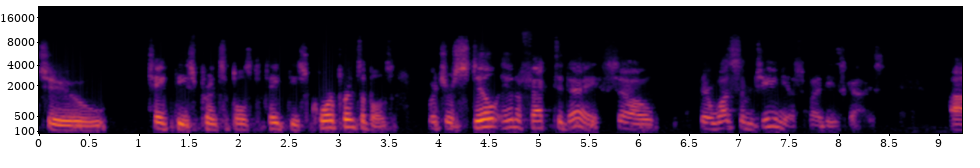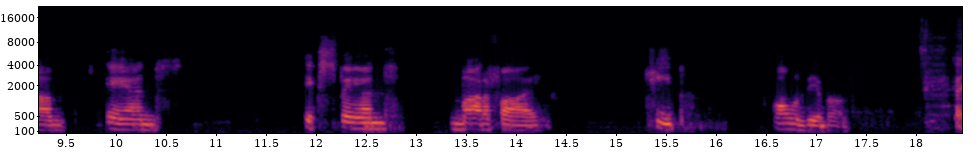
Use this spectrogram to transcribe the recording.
to take these principles, to take these core principles, which are still in effect today. So there was some genius by these guys. Um, and expand, modify, keep all of the above. Uh,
